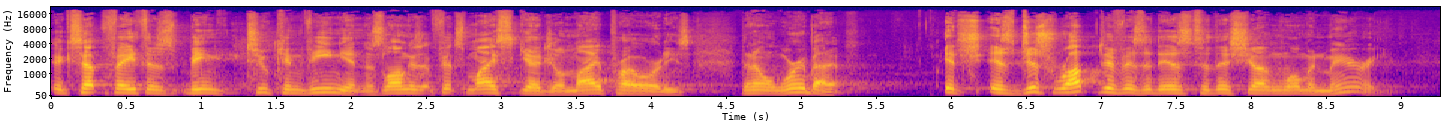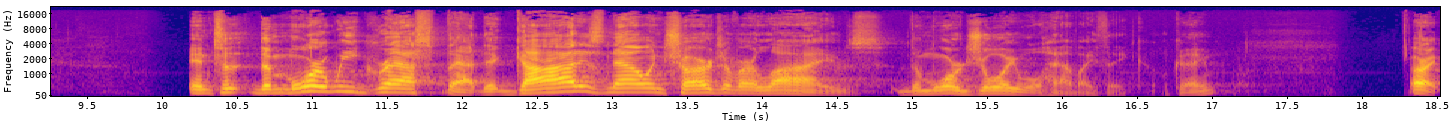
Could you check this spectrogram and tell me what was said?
accept faith as being too convenient. And as long as it fits my schedule and my priorities, then I don't worry about it. It's as disruptive as it is to this young woman, Mary. And to, the more we grasp that, that God is now in charge of our lives, the more joy we'll have, I think. Okay? All right.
